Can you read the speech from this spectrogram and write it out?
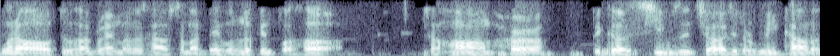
went all through her grandmother's house, about they were looking for her to harm her because she was in charge of the recount or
